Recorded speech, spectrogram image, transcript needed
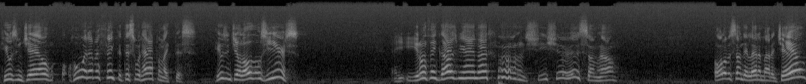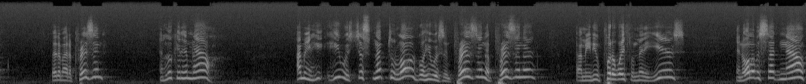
He was in jail. Who would ever think that this would happen like this? He was in jail all those years. You don't think God's behind that? She sure is somehow. All of a sudden, they let him out of jail, let him out of prison, and look at him now. I mean, he, he was just not too long ago, he was in prison, a prisoner. I mean, he was put away for many years. And all of a sudden now,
